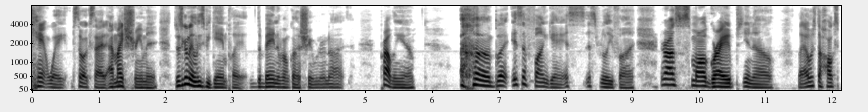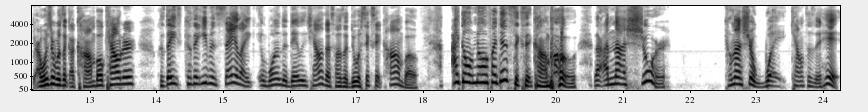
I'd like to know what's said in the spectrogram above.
Can't wait. I'm so excited. I might stream it. There's gonna at least be gameplay. Debating if I'm gonna stream it or not. Probably am. but it's a fun game. It's it's really fun. There are small gripes, you know. Like I wish the Hawks. I wish there was like a combo counter because they because they even say like in one of the daily challenges I was like do a six hit combo. I don't know if I did six hit combo. like I'm not sure. I'm not sure what counts as a hit.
